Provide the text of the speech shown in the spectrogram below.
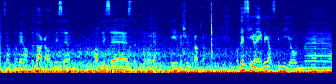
Ikke sant? Når vi hadde laga alle disse, alle disse støttene våre i, med skjult kamera. Og det sier jo egentlig ganske mye om uh,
